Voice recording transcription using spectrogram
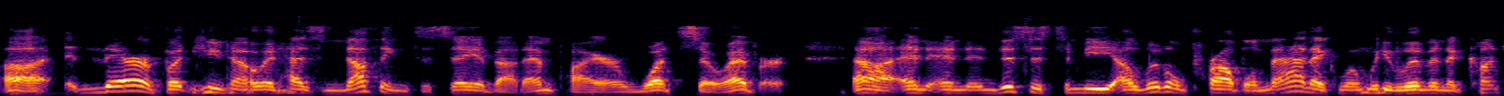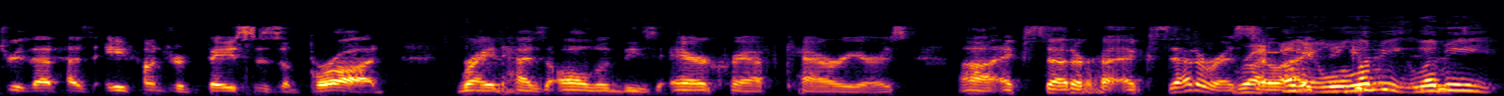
uh, there, but you know it has nothing to say about empire whatsoever. Uh, and, and, and this is to me a little problematic when we live in a country that has 800 bases abroad, right? Has all of these aircraft carriers, uh, et cetera, et cetera. Right. So okay. well, let me, let me,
